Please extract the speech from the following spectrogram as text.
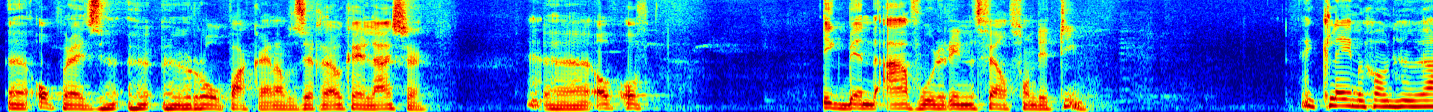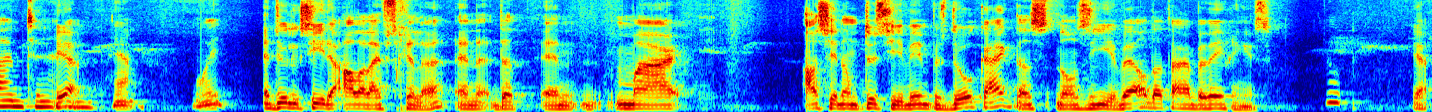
eh opreeds hun, hun- rol pakken. En dan zeggen, oké, luister. Eh, of, of ik ben de aanvoerder in het veld van dit team. En claimen gewoon hun ruimte. Ja. En, ja, mooi. En natuurlijk zie je daar allerlei verschillen. En, eh, dat, en, maar als je dan tussen je wimpers doorkijkt, dan, dan zie je wel dat daar beweging is. Ja.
